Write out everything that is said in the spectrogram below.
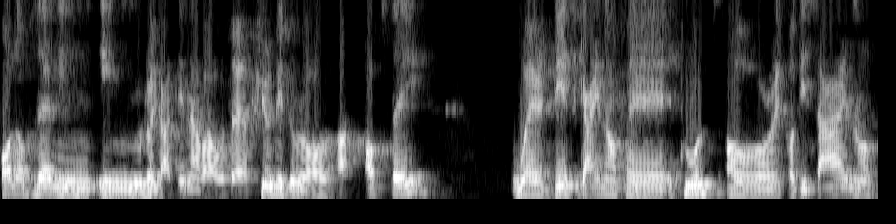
all of them in, in regarding about uh, furniture or upstay, where this kind of uh, tools or eco-design or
